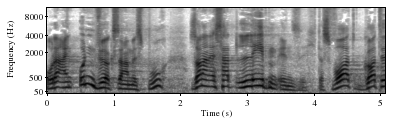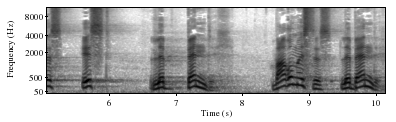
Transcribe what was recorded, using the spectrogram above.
oder ein unwirksames Buch, sondern es hat Leben in sich. Das Wort Gottes ist lebendig. Warum ist es lebendig?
